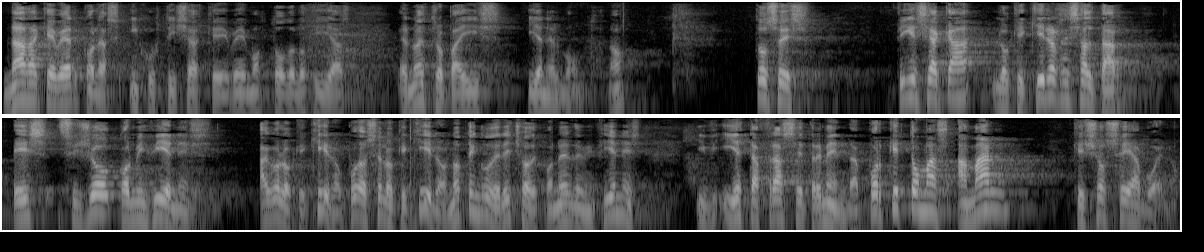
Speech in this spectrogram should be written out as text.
Nada que ver con las injusticias que vemos todos los días en nuestro país y en el mundo, ¿no? Entonces, fíjense acá, lo que quiere resaltar es si yo con mis bienes hago lo que quiero, puedo hacer lo que quiero, no tengo derecho a disponer de mis bienes. Y, y esta frase tremenda, ¿por qué tomas a mal que yo sea bueno?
